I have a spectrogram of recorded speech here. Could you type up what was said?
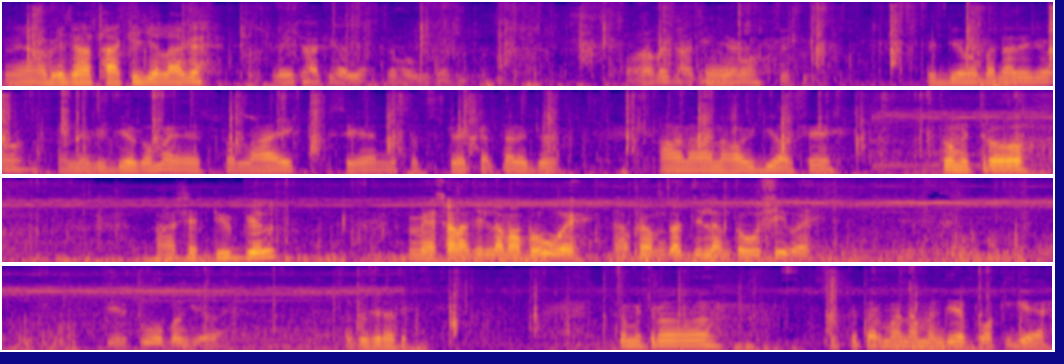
અને આ બે જણા થાકી ગયા લાગે. થાકી ગયા. વિડીયોમાં બના રહેજો. અને વીડિયો ગમે તો લાઇક શેર અને સબસ્ક્રાઈબ કરતા રહેજો. આવા નવા નવા વીડિયો આવશે. તો મિત્રો આ છે ટ્યુબવેલ. મહેસાણા જિલ્લામાં બહુ હોય. આપણે અમદાવાદ જિલ્લામાં તો ઓછી હોય. તેલ કૂવો પણ કહેવાય. ગુજરાતી. તો મિત્રો સિક્કોતર માના મંદિરે પહોંચી ગયા.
